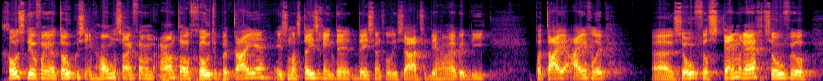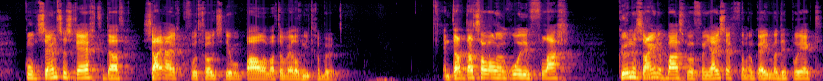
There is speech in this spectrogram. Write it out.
grootste deel van jouw tokens in handen zijn van een aantal grote partijen, is er nog steeds geen decentralisatie. Dan hebben die partijen eigenlijk uh, zoveel stemrecht, zoveel consensusrecht, dat zij eigenlijk voor het grootste deel bepalen wat er wel of niet gebeurt. En dat, dat zou al een rode vlag kunnen zijn op basis waarvan jij zegt van oké, maar dit project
